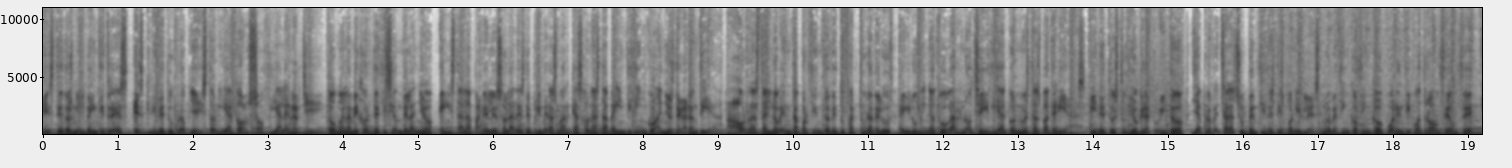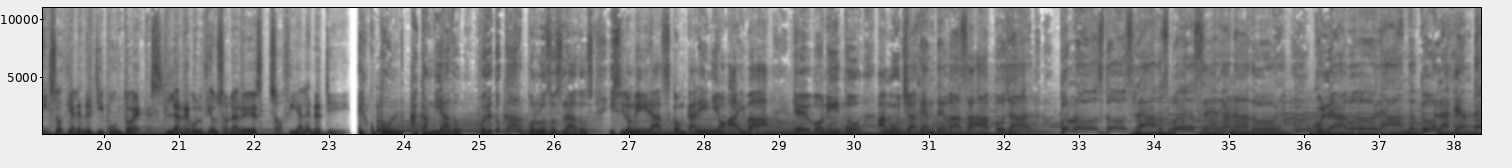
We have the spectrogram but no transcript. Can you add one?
Este 2023 escribe tu propia historia con Social Energy. Toma la mejor decisión del año e instala paneles solares de primeras marcas con hasta 25 años de garantía. Ahorra hasta el 90% de tu factura de luz e ilumina tu hogar noche y día con nuestras baterías. Pide tu estudio gratuito y aprovecha las subvenciones disponibles 955 44 11 11 y socialenergy.es. La revolución solar es Social Energy. El cupón ha cambiado, puede tocar por los dos lados. Y si lo miras con cariño, ahí va, qué bonito. A mucha gente vas a apoyar. Por los dos lados puedes ser ganador. Colaborando con la gente,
